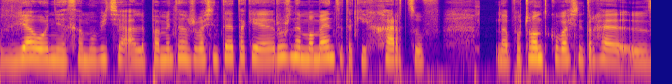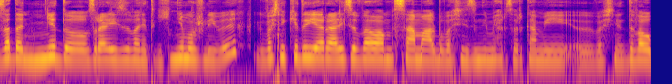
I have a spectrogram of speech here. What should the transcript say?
Wiało niesamowicie, ale pamiętam, że właśnie te takie różne momenty takich harców, na początku właśnie trochę zadań nie do zrealizowania, takich niemożliwych. Właśnie kiedy je realizowałam sama albo właśnie z innymi harcerkami, y, właśnie dawało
